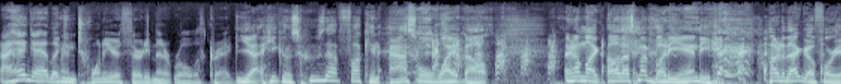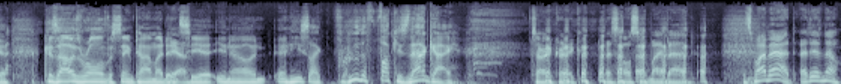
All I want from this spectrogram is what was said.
I think I had like a 20 or 30 minute roll with Craig. Yeah, he goes, "Who's that fucking asshole white belt?" And I'm like, "Oh, that's my buddy Andy." How did that go for you? Because I was rolling at the same time. I didn't Yeah. see it, you know. And and he's like, "Who the fuck is that guy?" Sorry, Craig. That's also my bad. It's my bad. I didn't know.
